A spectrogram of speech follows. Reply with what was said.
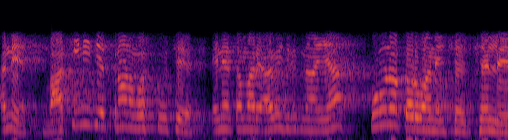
અને બાકીની જે ત્રણ વસ્તુ છે, એને તમારે આવી જ રીતના અહીંયા પૂર્ણ કરવાની છે છેલ્લે.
